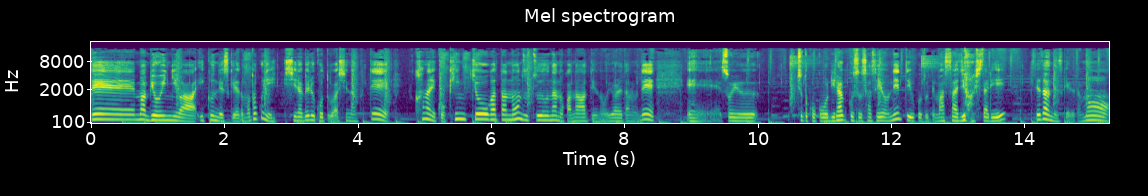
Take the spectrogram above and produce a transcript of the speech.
で、まあ、病院には行くんですけれども特に調べることはしなくてかなりこう緊張型の頭痛なのかなっていうのを言われたので、えー、そういうちょっとここをリラックスさせようねっていうことでマッサージをしたりしてたんですけれども、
